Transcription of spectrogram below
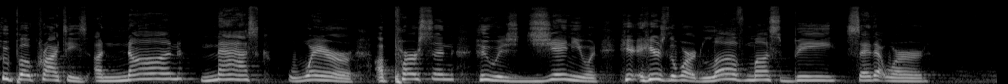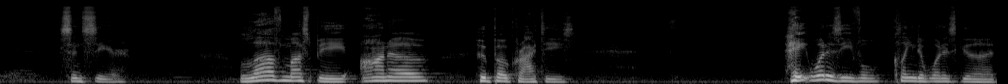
hypocrites, a non mask wearer, a person who is genuine. Here, here's the word love must be, say that word, sincere. sincere. Love must be ano hypocrites. Hate what is evil, cling to what is good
